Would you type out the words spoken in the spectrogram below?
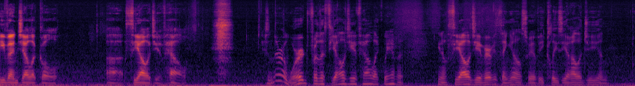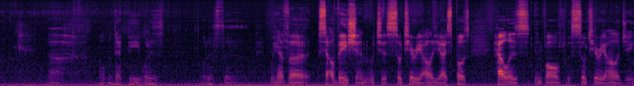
evangelical uh, theology of hell. Isn't there a word for the theology of hell? Like we have a, you know, theology of everything else. We have ecclesiology and uh, what would that be? What is what is the we have uh, salvation, which is soteriology. I suppose hell is involved with soteriology.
